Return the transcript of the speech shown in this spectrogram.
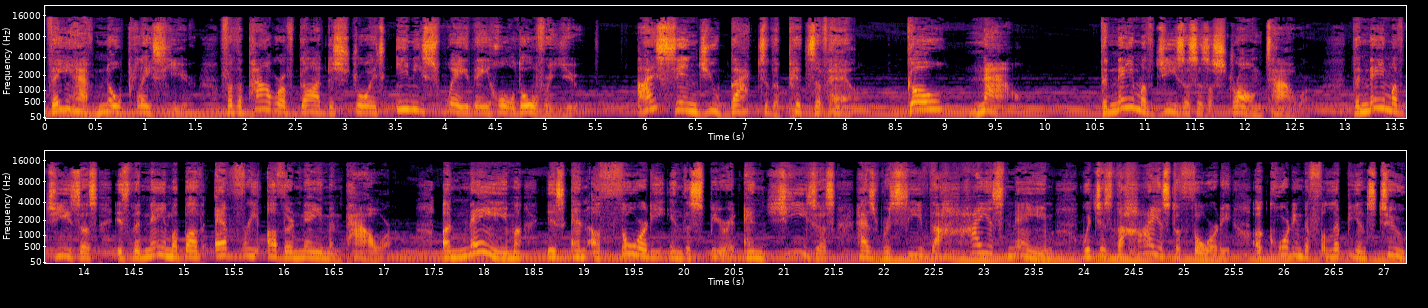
They have no place here, for the power of God destroys any sway they hold over you. I send you back to the pits of hell. Go now. The name of Jesus is a strong tower. The name of Jesus is the name above every other name and power. A name is an authority in the Spirit, and Jesus has received the highest name, which is the highest authority, according to Philippians 2,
